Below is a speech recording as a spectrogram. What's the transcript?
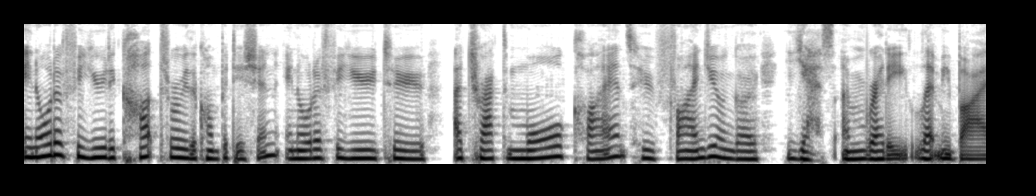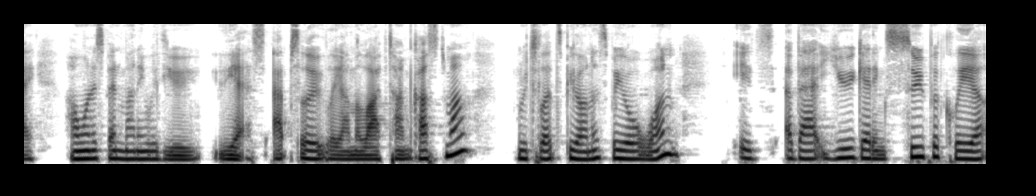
in order for you to cut through the competition, in order for you to attract more clients who find you and go, Yes, I'm ready. Let me buy. I want to spend money with you. Yes, absolutely. I'm a lifetime customer, which let's be honest, we all want. It's about you getting super clear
